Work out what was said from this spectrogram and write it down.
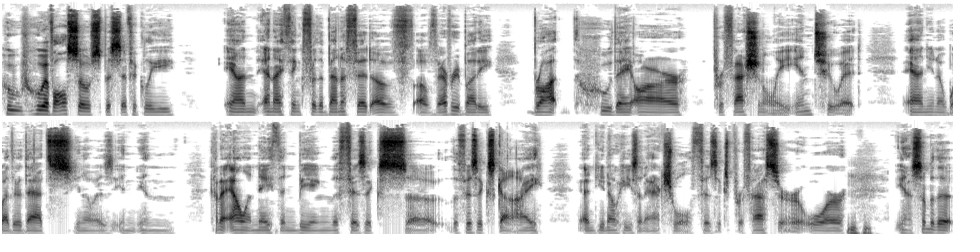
who who have also specifically and and I think for the benefit of of everybody brought who they are professionally into it, and you know whether that's you know as in in kind of Alan Nathan being the physics uh, the physics guy, and you know he's an actual physics professor, or mm-hmm. you know some of the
